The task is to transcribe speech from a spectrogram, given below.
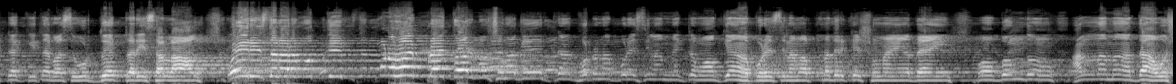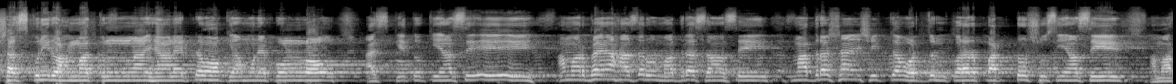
একটা কিতাব আছে, উর্দু একটা রিসালা ওই রিসালার মধ্যে হয় প্রায় দশ বছর আগে একটা ঘটনা পড়েছিলাম, একটা মক্কা পড়েছিলাম, আপনাদেরকে শোনাইয়া দেয় ও বন্ধু, আল্লামা শাসকুনি রহমাতুল্লাহ একটা মক্কা মনে আজকে তো কি আছে? আমার হাজারো মাদ্রাসা আছে, মাদ্রাসায় শিক্ষা অর্জন করার পাঠ্যসূচি আছে। আমার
